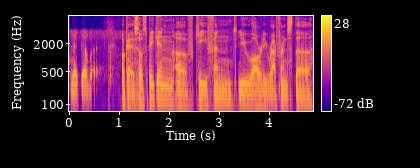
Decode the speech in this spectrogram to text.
to make good with it. Okay, so speaking of Keefe, and you already referenced the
